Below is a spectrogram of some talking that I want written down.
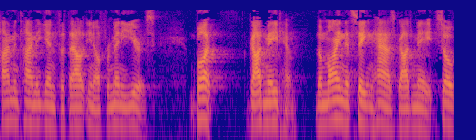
time and time again for you know for many years. But God made him. The mind that Satan has, God made. So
